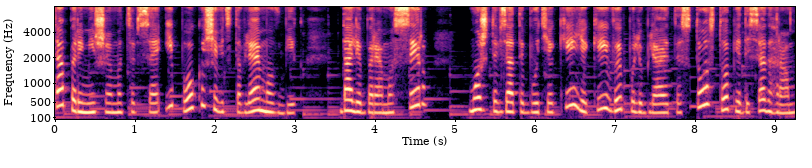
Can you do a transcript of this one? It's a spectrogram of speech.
та перемішуємо це все і поки що відставляємо в бік. Далі беремо сир, можете взяти будь-який, який ви полюбляєте 100-150 г,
